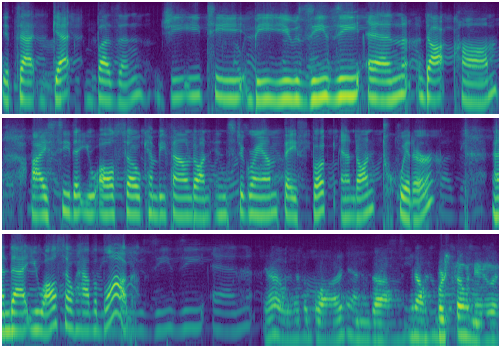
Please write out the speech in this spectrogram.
It's at getbuzzn, G E T B U Z Z N dot com. I see that you also can be found on Instagram, Facebook, and on Twitter and that you also have a blog. Yeah, we have a blog, and um, you know we're so new,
